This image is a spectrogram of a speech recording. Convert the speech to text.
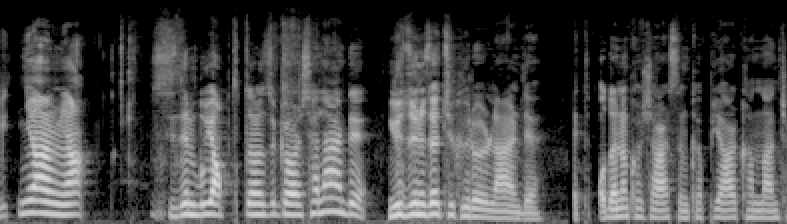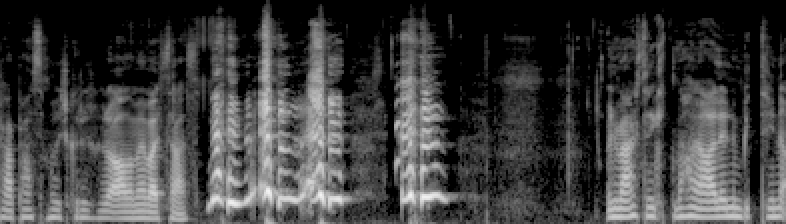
Gitmiyorum ya. Sizin bu yaptıklarınızı görselerdi yüzünüze tükürürlerdi. Evet, odana koşarsın kapıyı arkandan çarparsın hıçkırı hıçkırı ağlamaya başlarsın. Üniversiteye gitme hayalinin bittiğini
